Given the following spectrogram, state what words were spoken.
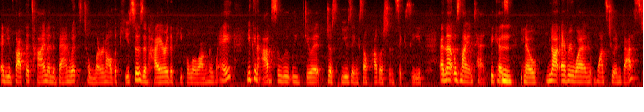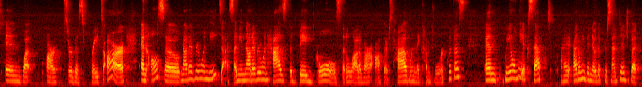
and you've got the time and the bandwidth to learn all the pieces and hire the people along the way, you can absolutely do it just using self publish and succeed. And that was my intent because, mm. you know, not everyone wants to invest in what our service rates are. And also, not everyone needs us. I mean, not everyone has the big goals that a lot of our authors have when they come to work with us. And we only accept, I, I don't even know the percentage, but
